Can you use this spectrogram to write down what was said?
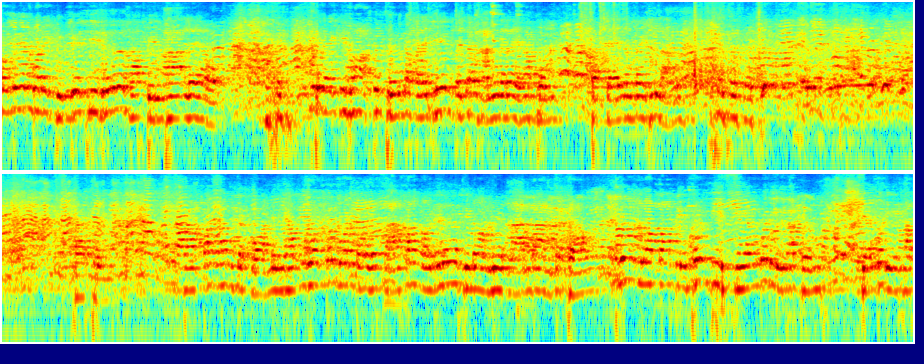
ตัวแม่นบ่ได้ขึ้นเวทีเด้อครับเป็นพระแล้วผู้ใดคิดฮอดคิดถึงกับไปเทศไปจังหันก็ได้ครับผมปัจจัยนั้นไปที่หลังครับผมครับป้าท่านจะก่อนหนึ่งครับรวมก็รวมเราสาป้าเราเด้อพี่น้องลูกหลานบ้านเจ้าของย้อนเราปาเป็นคนที่เสียงก็ดีครับผมเสียงก็ดีครับ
